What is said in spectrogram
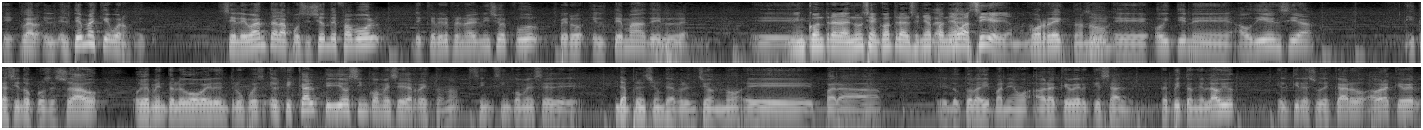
eh, claro, el, el, tema es que, bueno, eh, se levanta la posición de favor de querer frenar el inicio del fútbol, pero el tema del... Eh, en contra de la denuncia, en contra del señor Paniagua sigue, digamos. ¿no? Correcto, ¿no? Sí. Hoy tiene audiencia, está siendo procesado, obviamente luego va a ir entre un juez. El fiscal pidió cinco meses de arresto, ¿no? Cin cinco meses de, de aprehensión. De aprehensión, ¿no? Eh, para el doctor David Paniagua. Habrá que ver qué sale. Repito, en el audio él tiene su descargo, habrá que ver,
